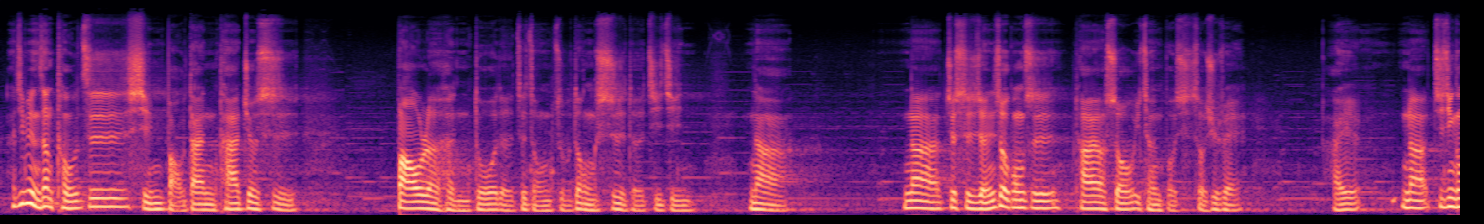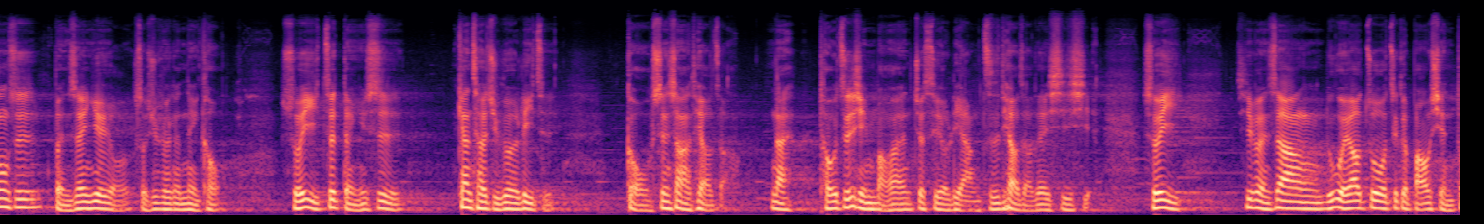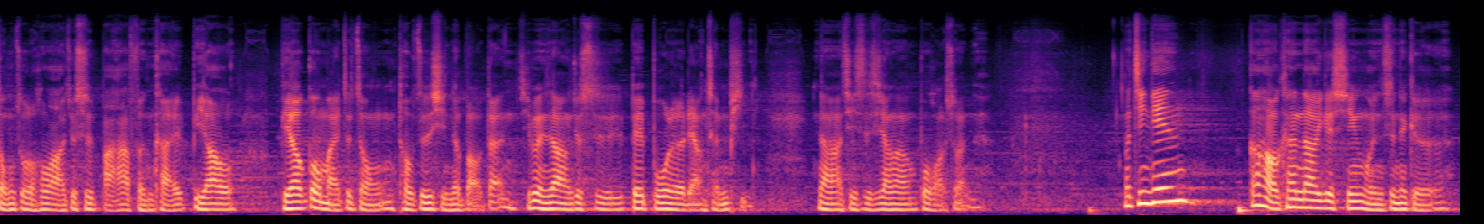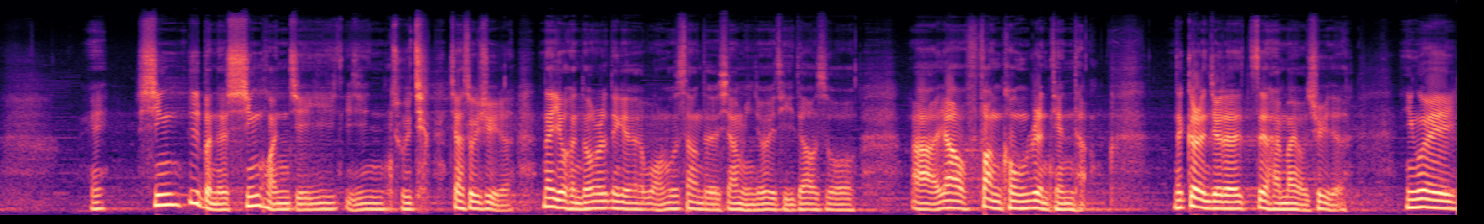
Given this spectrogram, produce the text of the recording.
那基本上投资型保单它就是包了很多的这种主动式的基金，那那就是人寿公司它要收一层手手续费，还有那基金公司本身又有手续费跟内扣，所以这等于是刚才举过的例子，狗身上的跳蚤，那投资型保单就是有两只跳蚤在吸血，所以基本上如果要做这个保险动作的话，就是把它分开，不要。不要购买这种投资型的保单，基本上就是被剥了两层皮，那其实是相当不划算的。那今天刚好看到一个新闻，是那个，哎，新日本的新环节一已经出嫁嫁出去了。那有很多那个网络上的乡民就会提到说，啊，要放空任天堂。那个人觉得这还蛮有趣的，因为。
